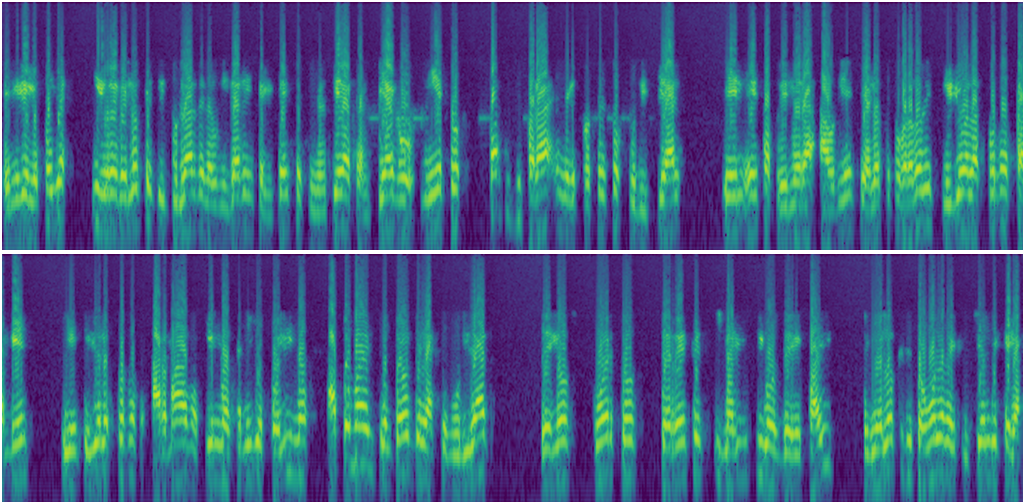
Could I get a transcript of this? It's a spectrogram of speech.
Emilio Lozoya, y reveló que el titular de la Unidad de Inteligencia Financiera, Santiago Nieto, participará en el proceso judicial en esa primera audiencia. López Obrador incluyó a las fuerzas también y incluyó a las fuerzas armadas aquí en Manzanillo Colina a tomar el control de la seguridad de los puertos terrestres y marítimos del país. Señaló que se tomó la decisión de que las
